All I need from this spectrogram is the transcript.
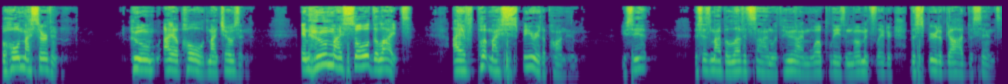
Behold my servant, whom I uphold, my chosen, in whom my soul delights. I have put my spirit upon him. You see it? This is my beloved Son with whom I am well pleased. And moments later, the Spirit of God descends.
